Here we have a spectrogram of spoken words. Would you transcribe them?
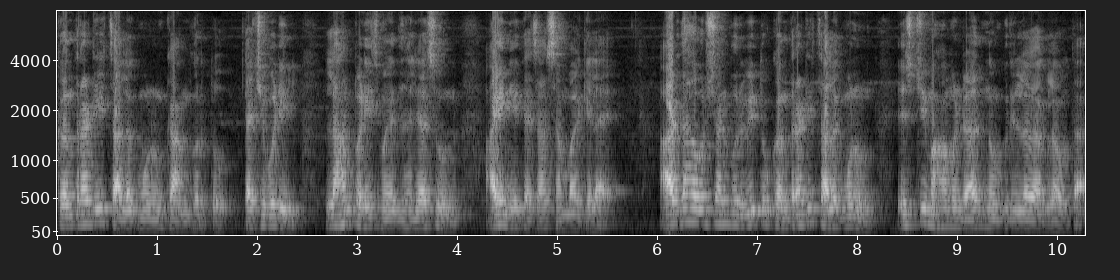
कंत्राटी चालक म्हणून काम करतो. त्याचे वडील लहानपणीच मयत झाले असून आईने त्याचा सांभाळ केला आहे आठ दहा वर्षांपूर्वी तो कंत्राटी चालक म्हणून एस टी महामंडळात नोकरीला लागला होता.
